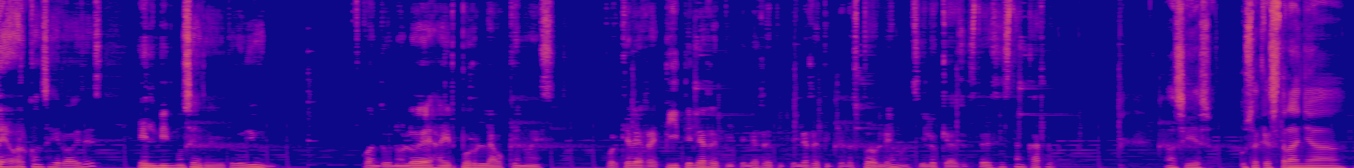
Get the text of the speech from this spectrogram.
peor consejero a veces? El mismo cerebro de uno. Cuando uno lo deja ir por un lado que no es porque le repite, le repite, le repite, le repite los problemas y lo que hace usted es estancarlo. Así es. ¿Usted qué extraña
